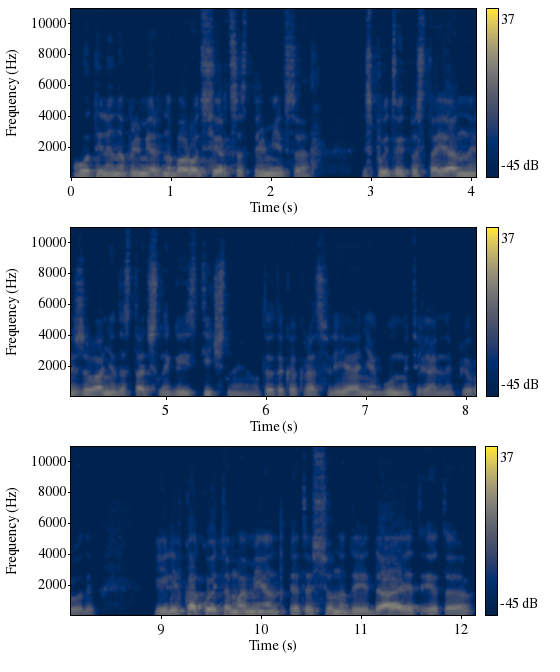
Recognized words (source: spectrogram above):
Вот, или, например, наоборот, сердце стремится испытывает постоянные желания, достаточно эгоистичные. Вот это как раз влияние гун материальной природы. Или в какой-то момент это все надоедает, это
